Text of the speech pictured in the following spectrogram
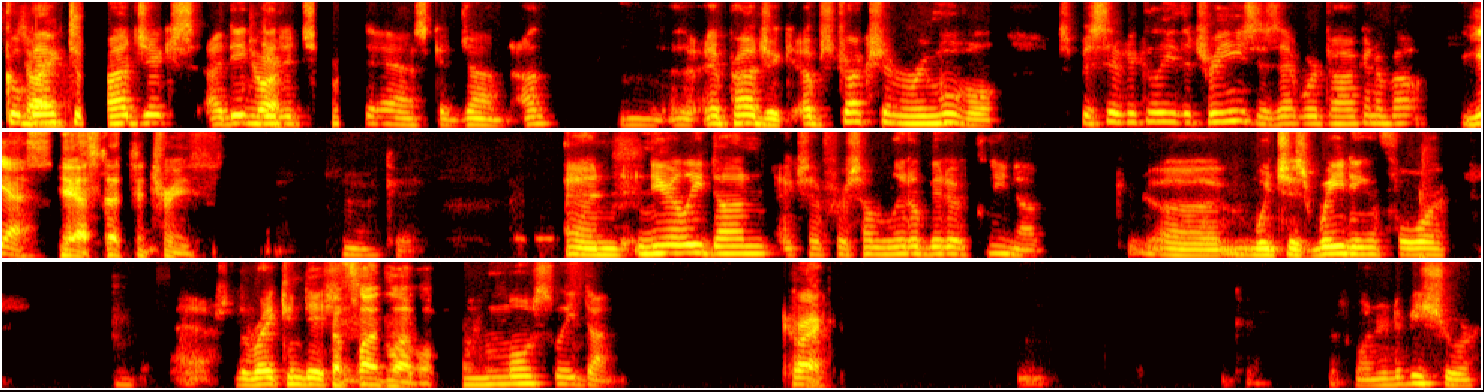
Go Sorry. back to projects. I didn't Sure. get a chance to ask uh, John, on mm, a project obstruction removal, specifically the trees, is that what we're talking about? Yes, Yes, that's the trees. Okay. And nearly done, except for some little bit of cleanup, uh, which is waiting for the right conditions. The flood level. Mostly done. correct. Okay. Just wanted to be sure.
